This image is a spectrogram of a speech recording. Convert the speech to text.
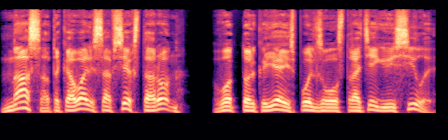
Нас атаковали со всех сторон. Вот только я использовал стратегию силы.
